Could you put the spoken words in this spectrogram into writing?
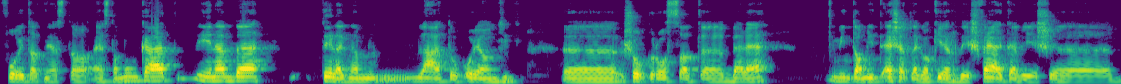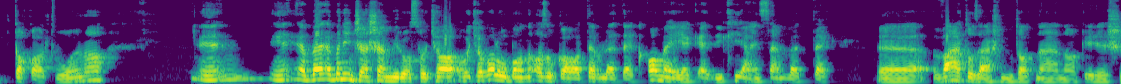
folytatni ezt a, ezt a munkát. Én ebbe tényleg nem látok olyan sok rosszat bele, mint amit esetleg a kérdés feltevés takart volna, ebben, ebben nincsen semmi rossz, hogyha, hogyha valóban azok a területek, amelyek eddig hiány szenvedtek, változást mutatnának, és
